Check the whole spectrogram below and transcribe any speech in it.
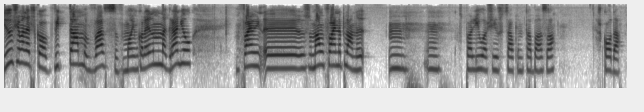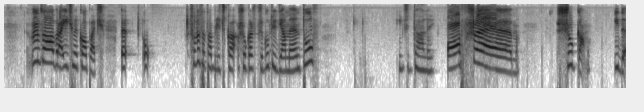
Już siemaneczko, witam was w moim kolejnym nagraniu. Fajn, yy, mam fajne plany. Mm, mm, spaliła się już całkiem ta baza. Szkoda. No dobra, idźmy kopać. Yy, o, co to za tabliczka? Szukasz przygód i diamentów? Idź dalej. Owszem! Szukam. Idę.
